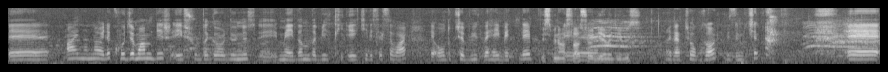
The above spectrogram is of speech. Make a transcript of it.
Ee, aynen öyle. Kocaman bir e, şurada gördüğünüz e, meydanında bir ki- e, kilisesi var. E, oldukça büyük ve heybetli. İsmini asla Ee, söyleyemediğimiz. Evet çok zor bizim için. Ee,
